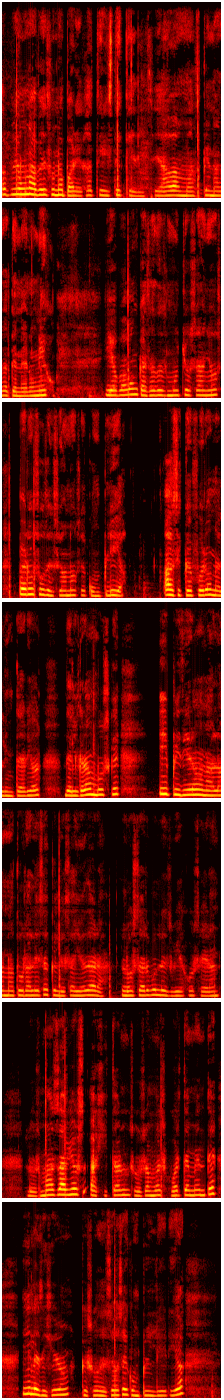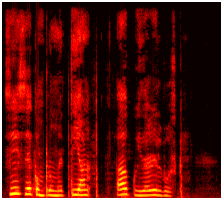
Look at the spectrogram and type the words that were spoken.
Había una vez una pareja triste que deseaba más que nada tener un hijo. Llevaban casados muchos años, pero su deseo no se cumplía. Así que fueron al interior del gran bosque y pidieron a la naturaleza que les ayudara. Los árboles viejos eran los más sabios, agitaron sus ramas fuertemente y les dijeron que su deseo se cumpliría si se comprometían a cuidar el bosque.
